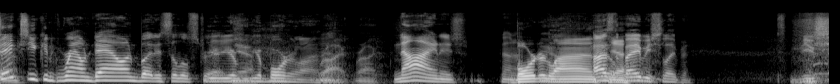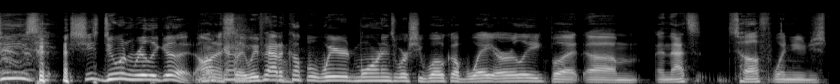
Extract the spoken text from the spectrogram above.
Six you can round down, but it's a little stretch. You're, you're, Yeah. you're borderline. Right, right. Nine is kinda- Borderline. How's yeah. the baby sleeping? She's she's doing really good. Honestly, Okay. we've had a couple weird mornings where she woke up way early, but um, and that's tough when you just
